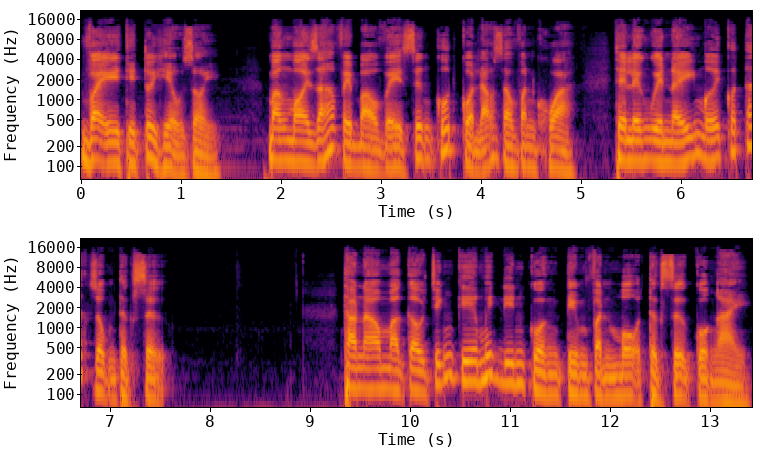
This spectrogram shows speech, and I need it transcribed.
Vậy thì tôi hiểu rồi Bằng mọi giá phải bảo vệ xương cốt của lão giao văn khoa Thì lời nguyện ấy mới có tác dụng thực sự Thảo nào mà cầu chính kia mới điên cuồng tìm phần mộ thực sự của ngài.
